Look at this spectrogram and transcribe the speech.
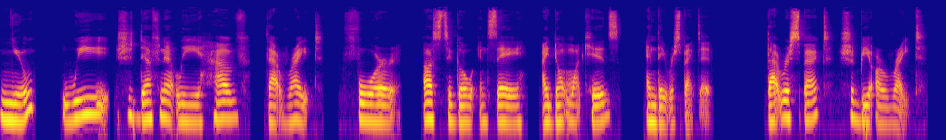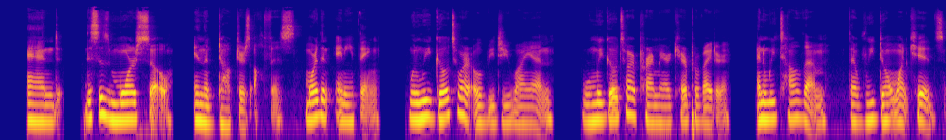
new, we should definitely have that right for us to go and say, I don't want kids, and they respect it. That respect should be our right. And this is more so in the doctor's office, more than anything. When we go to our OBGYN, when we go to our primary care provider, and we tell them that we don't want kids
